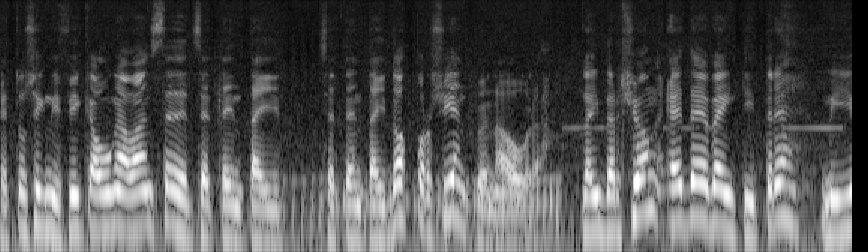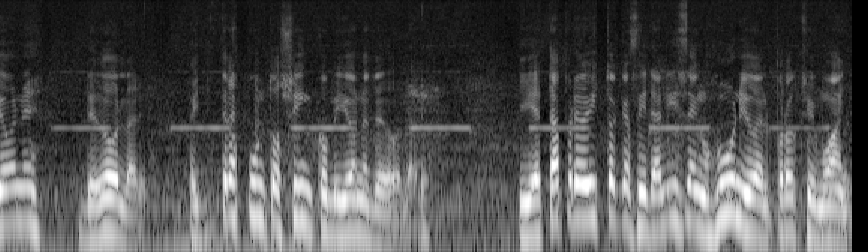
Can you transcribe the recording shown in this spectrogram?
Esto significa un avance del 72% en la obra. La inversión es de 23 millones de dólares, 23.5 millones de dólares. Y está previsto que finalice en junio del próximo año.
